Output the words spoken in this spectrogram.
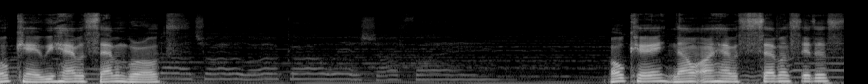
Okay, we have seven blocks. Okay, now I have seven cities.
